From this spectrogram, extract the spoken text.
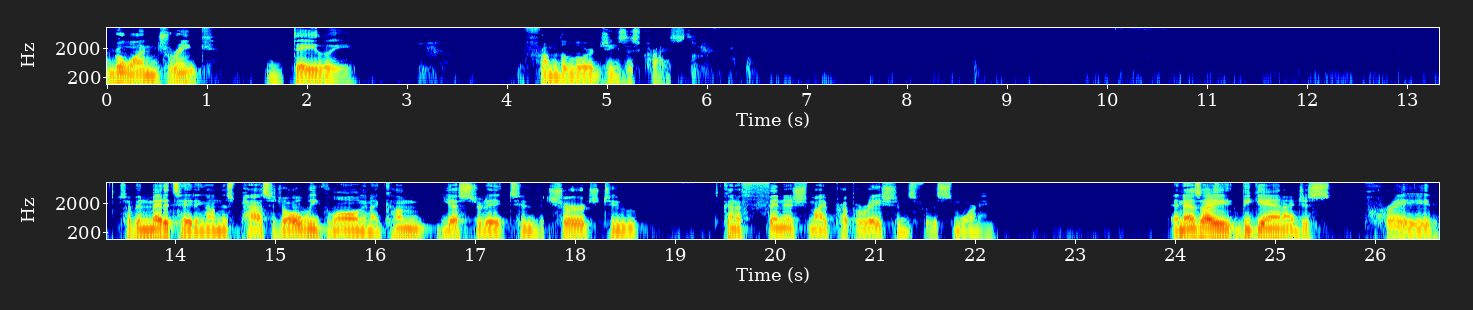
Number one, drink daily from the Lord Jesus Christ. So I've been meditating on this passage all week long, and I come yesterday to the church to to kind of finish my preparations for this morning. And as I began, I just prayed.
